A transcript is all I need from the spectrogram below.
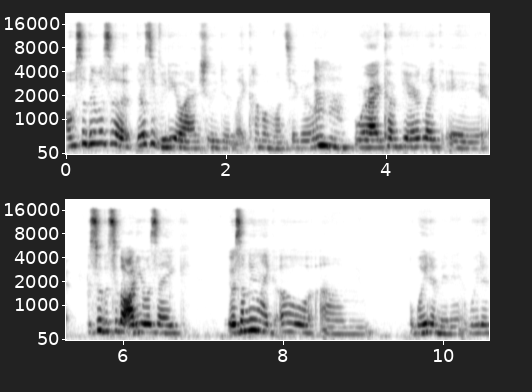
Also, there was a there was a video I actually did like a couple months ago Mm-hmm. where I compared like a so the, so the audio was like it was something like oh um wait a minute wait a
